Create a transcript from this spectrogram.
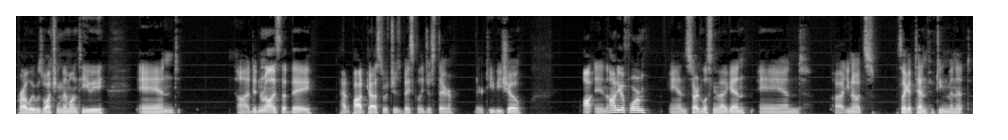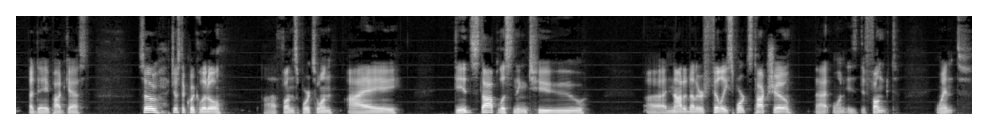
probably was watching them on TV, and uh, didn't realize that they had a podcast, which is basically just their their TV show in audio form and started listening to that again. And uh, you know it's it's like a 10 15 minute a day podcast. So just a quick little uh, fun sports one. I did stop listening to uh, not another philly sports talk show. That one is defunct. Went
